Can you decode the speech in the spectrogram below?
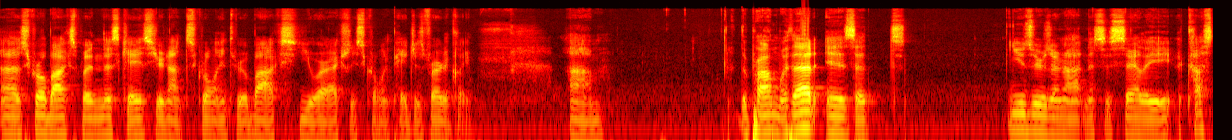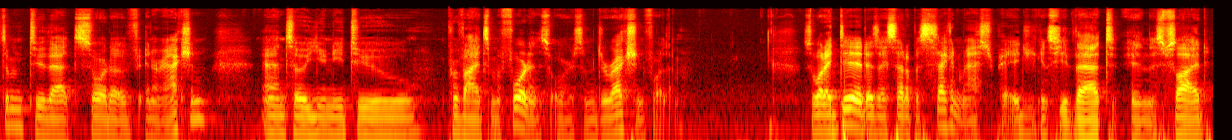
a, scroll box, but in this case, you're not scrolling through a box, you are actually scrolling pages vertically. Um, the problem with that is that users are not necessarily accustomed to that sort of interaction, and so you need to provide some affordance or some direction for them. So what I did is I set up a second master page. You can see that in this slide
